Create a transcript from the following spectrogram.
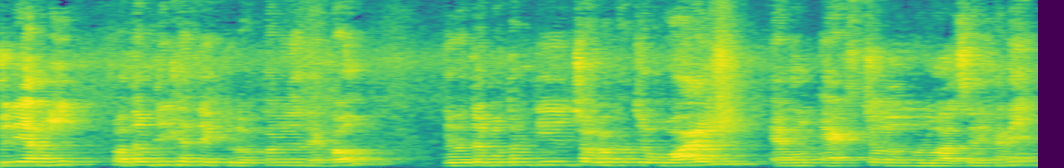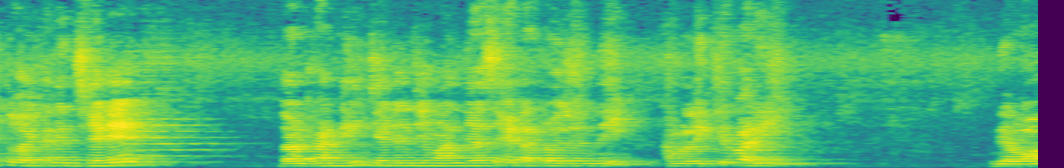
যদি আমি প্রথমটির ক্ষেত্রে একটু লক্ষণীয় দেখো, যেহেতু প্রথমটি চলক হচ্ছে y এবং x চলকগুলো আছে এখানে, তো এখানে z এর দরকার নেই এর যে মান দেওয়া আছে, এটা প্রয়োজন নেই। আমরা লিখতে পারি, দেওয়া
